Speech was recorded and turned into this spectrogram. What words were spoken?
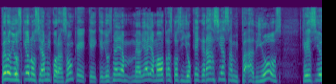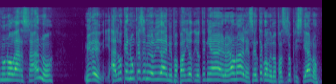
Pero Dios conocía mi corazón, que, que, Dios me, me, había llamado a otras cosas y yo que gracias a, mi, a Dios crecí en un hogar sano. Miren, algo que nunca se me olvida de mi papá, yo, yo tenía, era un adolescente cuando mi papá se hizo cristiano.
